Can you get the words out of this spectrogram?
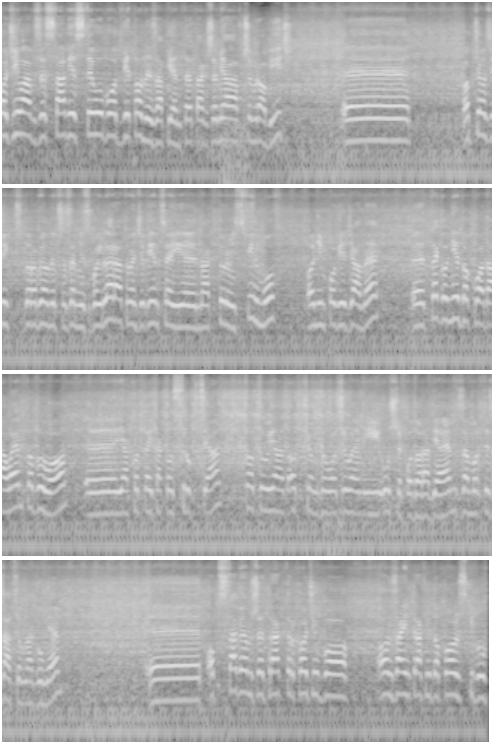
chodziła w zestawie z tyłu było dwie tony zapięte także miała w czym robić. yy, obciążnik dorobiony przeze mnie z boilera to będzie więcej yy, na którymś z filmów o nim powiedziane. Yy, tego nie dokładałem to było yy, jako tutaj ta konstrukcja. To tu ja odciąg dołożyłem i uszy podorabiałem z amortyzacją na gumie. Yy, obstawiam, że traktor chodził, bo on zanim trafił do Polski był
